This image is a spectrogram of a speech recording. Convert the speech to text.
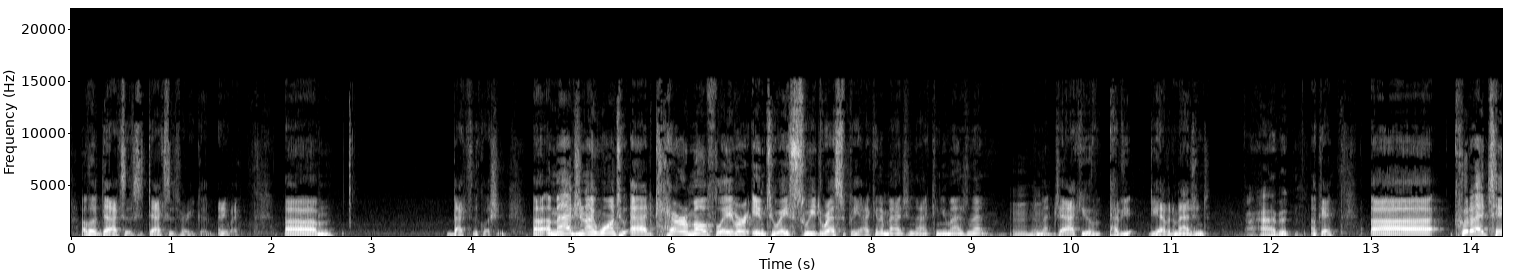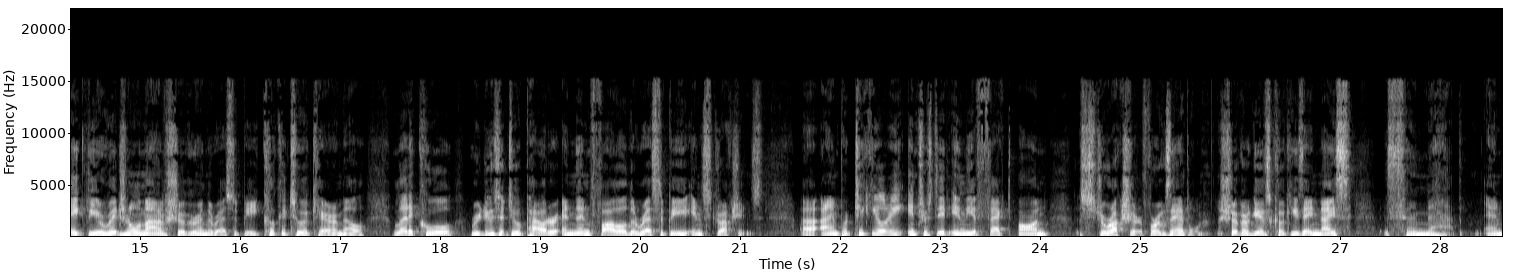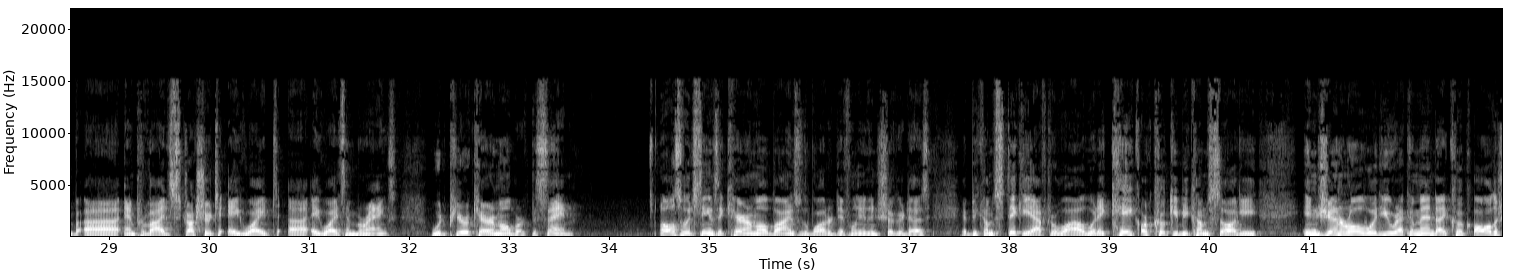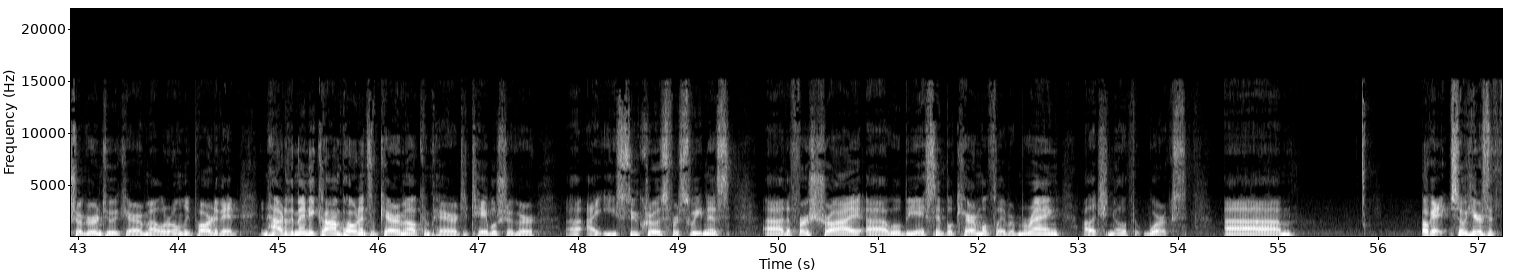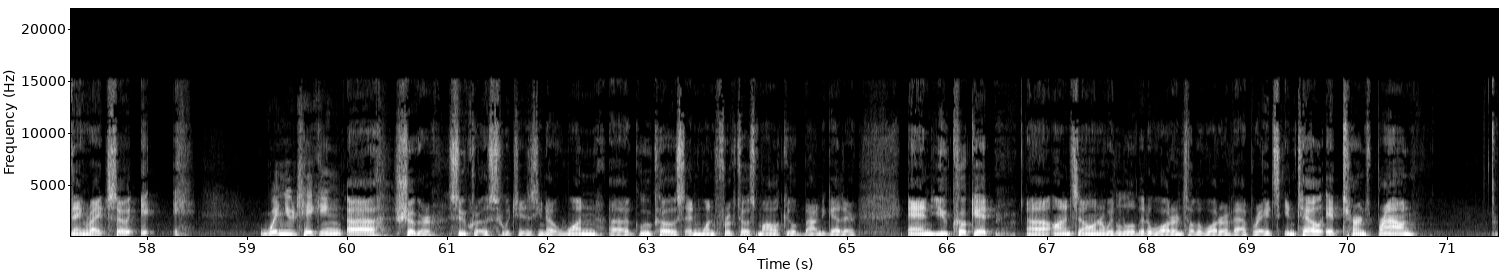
Although Dax is Dax is very good. Anyway, um, back to the question. Uh, imagine I want to add caramel flavor into a sweet recipe. I can imagine that. Can you imagine that, Ima- Jack? You have, have you? Do you have it imagined? I have it. Okay. Uh, could I take the original amount of sugar in the recipe, cook it to a caramel, let it cool, reduce it to a powder, and then follow the recipe instructions? Uh, I am particularly interested in the effect on structure. For example, sugar gives cookies a nice snap and uh, and provides structure to egg white uh, egg whites and meringues. Would pure caramel work the same? Also, it seems that caramel binds with water differently than sugar does. It becomes sticky after a while. Would a cake or cookie become soggy? In general, would you recommend I cook all the sugar into a caramel or only part of it? And how do the many components of caramel compare to table sugar, uh, i.e., sucrose for sweetness? Uh, the first try uh, will be a simple caramel flavored meringue. I'll let you know if it works. Um, okay, so here's the thing, right? So it, when you're taking uh, sugar, sucrose, which is you know one uh, glucose and one fructose molecule bound together, and you cook it uh, on its own or with a little bit of water until the water evaporates until it turns brown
